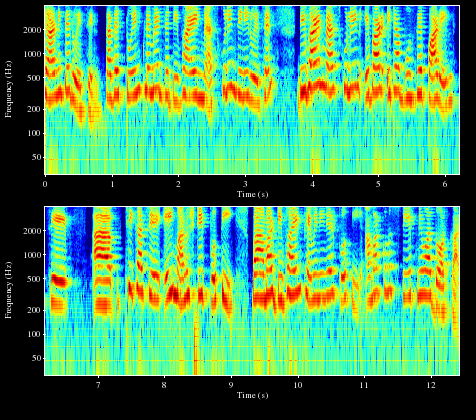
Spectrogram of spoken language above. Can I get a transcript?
জার্নিতে রয়েছেন, তাদের টুইন ফ্লেমের যে ডিভাইন ম্যাসকুলিন যিনি রয়েছেন ডিভাইন ম্যাসকুলিন এবার এটা বুঝতে পারেন যে ঠিক আছে, এই মানুষটির প্রতি বা আমার ডিভাইন ফেমিনিনের প্রতি আমার কোনো স্টেপ নেওয়া দরকার।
